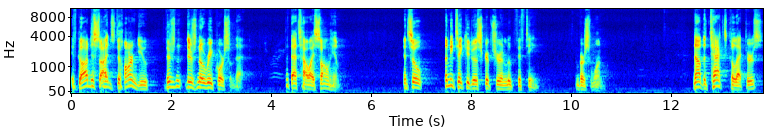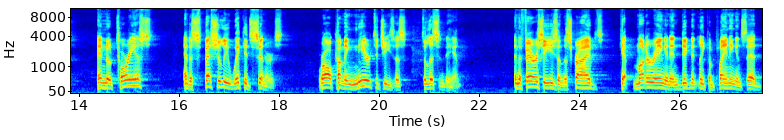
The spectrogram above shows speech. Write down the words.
If God decides to harm you, there's, there's no recourse from that. But that's how I saw him. And so let me take you to a scripture in Luke 15, verse 1. Now, the tax collectors and notorious and especially wicked sinners were all coming near to Jesus to listen to him. And the Pharisees and the scribes kept muttering and indignantly complaining and said,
